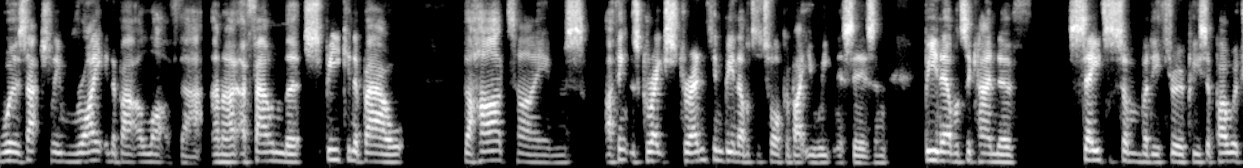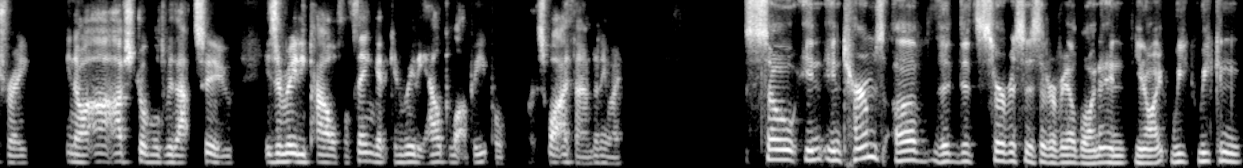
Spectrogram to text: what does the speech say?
was actually writing about a lot of that. And I, I found that speaking about the hard times, I think there's great strength in being able to talk about your weaknesses and being able to kind of say to somebody through a piece of poetry, you know, I, have struggled with that too, is a really powerful thing and it can really help a lot of people. That's what I found anyway. So, in in terms of the, the services that are available, and, and you know, I, we we can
